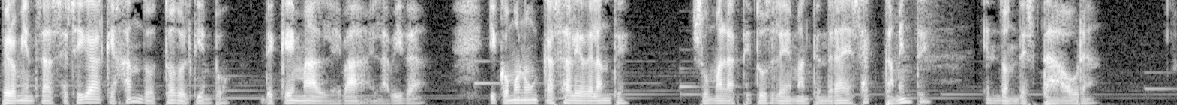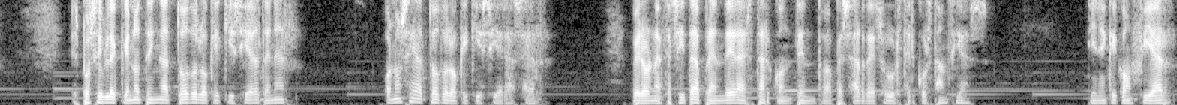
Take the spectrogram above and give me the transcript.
pero mientras se siga quejando todo el tiempo de qué mal le va en la vida y cómo nunca sale adelante, su mala actitud le mantendrá exactamente en donde está ahora. Es posible que no tenga todo lo que quisiera tener, o no sea todo lo que quisiera ser pero necesita aprender a estar contento a pesar de sus circunstancias. Tiene que confiar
